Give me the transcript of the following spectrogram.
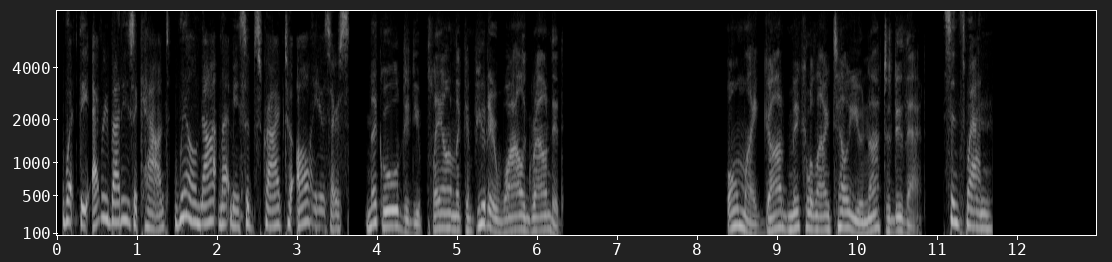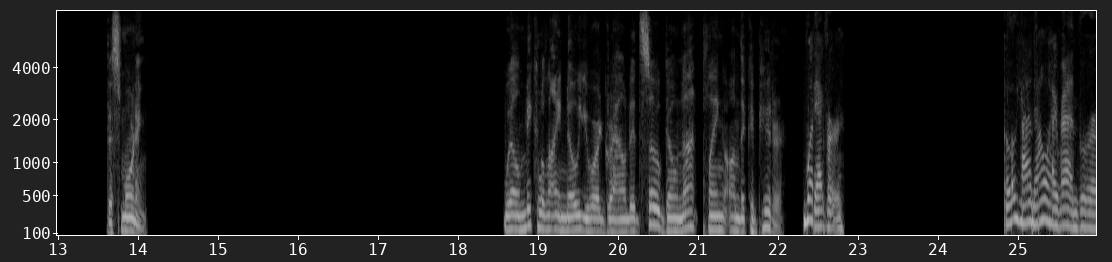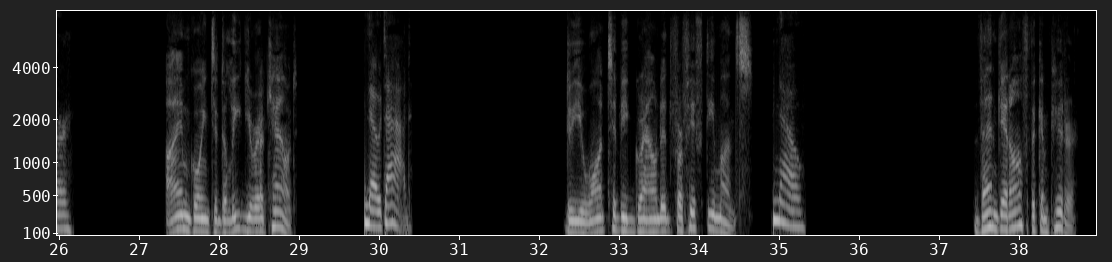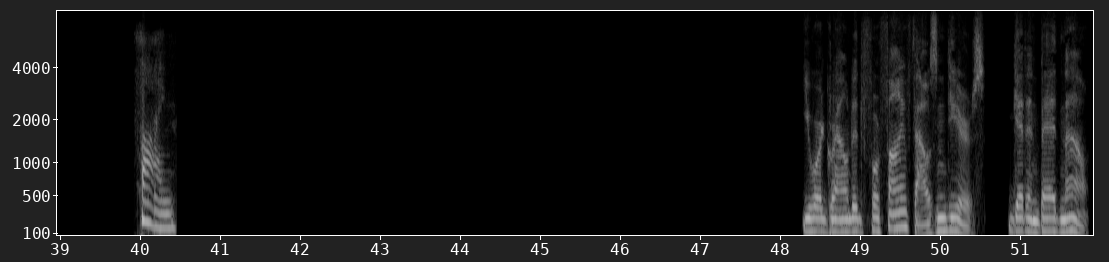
What the everybody's account will not let me subscribe to all users. Nicole did you play on the computer while grounded? Oh my god Nicole I tell you not to do that. Since when? This morning. Well Nicole I know you are grounded so go not playing on the computer. Whatever. Oh yeah now I remember. I am going to delete your account. No dad. Do you want to be grounded for 50 months? No. Then get off the computer. Fine. You are grounded for 5,000 years. Get in bed now.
